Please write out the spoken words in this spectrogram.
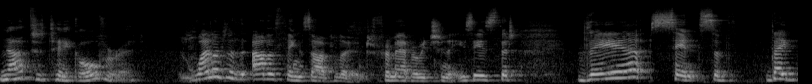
not to take over it. One of the other things I've learned from Aborigines is that their sense of they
